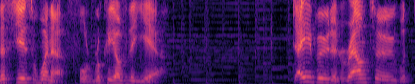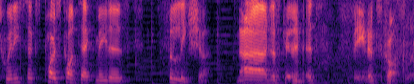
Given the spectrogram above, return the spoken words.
this year's winner for Rookie of the Year debuted in round two with 26 post contact meters, Felicia. Nah, just kidding. It's Phoenix Crossley.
